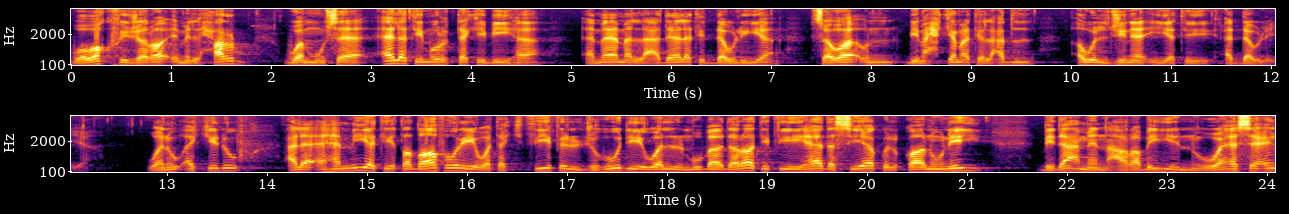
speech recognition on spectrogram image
ووقف جرائم الحرب ومساءلة مرتكبيها أمام العدالة الدولية سواء بمحكمة العدل أو الجنائية الدولية. ونؤكد على أهمية تضافر وتكثيف الجهود والمبادرات في هذا السياق القانوني بدعم عربي واسع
